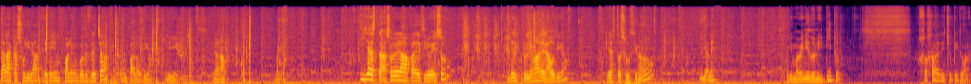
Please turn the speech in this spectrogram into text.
da la casualidad de que hay un palo y me puedo hacer flecha. Un palo, tío. Y he ganado. Vale. Y ya está, solo era para deciros eso. Del problema del audio. Que ya está solucionado. Y vale. Coño, me ha venido un hipito. Jaja, dicho pito, vale.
